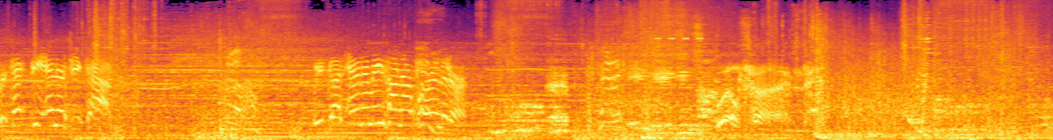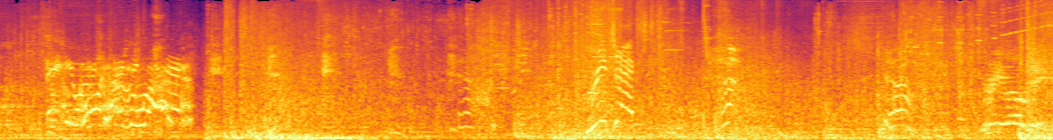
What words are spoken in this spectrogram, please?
Protect the energy tap. We've got enemies on our perimeter. Well timed. Thank you, Reject! Reloading.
